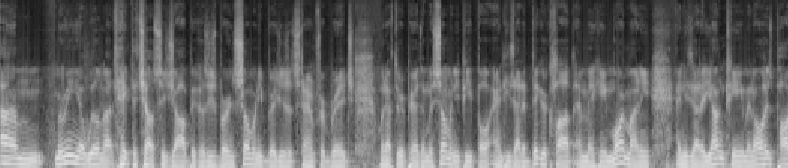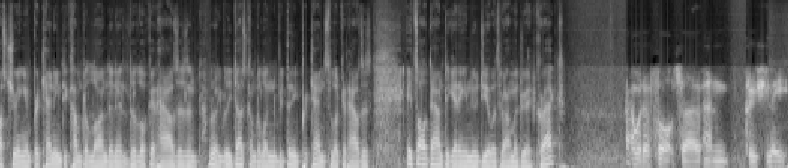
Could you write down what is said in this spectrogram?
Um, Mourinho will not take the Chelsea job because he's burned so many bridges at Stamford Bridge, would have to repair them with so many people, and he's at a bigger club and making more money, and he's got a young team, and all his posturing and pretending to come to London and to look at houses, and well, no, he really does come to London, but then he pretends to look at houses. It's all down to getting a new deal with Real Madrid, correct? I would have thought so, and crucially,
